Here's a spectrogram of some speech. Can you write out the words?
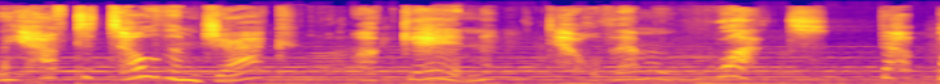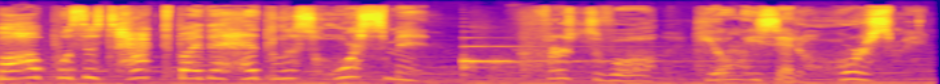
We have to tell them, Jack. Again, tell them what? That Bob was attacked by the headless horseman. First of all, he only said horseman.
